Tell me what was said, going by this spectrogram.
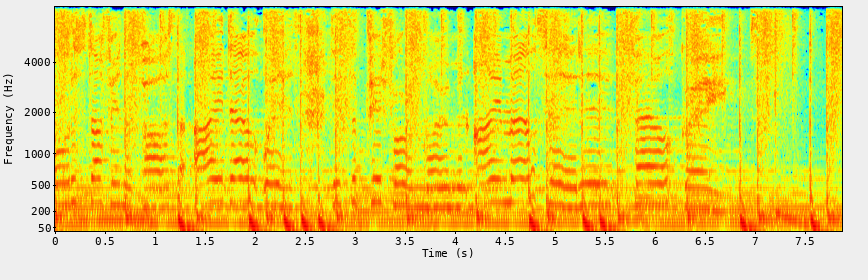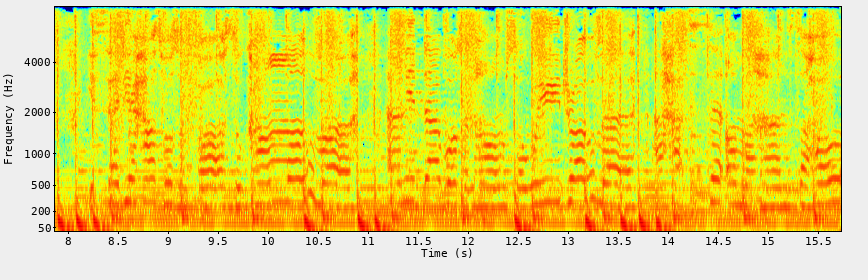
All the stuff in the past that I dealt with disappeared for a moment. I melted, it felt great. You said your house wasn't far, so come over. And your dad wasn't home, so we drove there. I had to sit on my hands the whole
